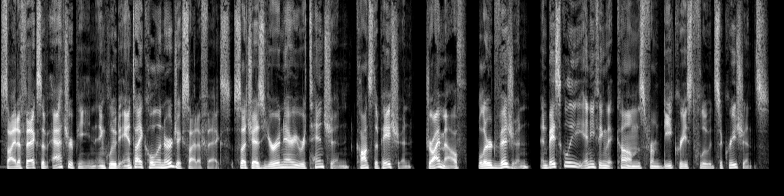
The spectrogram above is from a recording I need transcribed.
Side effects of atropine include anticholinergic side effects such as urinary retention, constipation, dry mouth, blurred vision, and basically anything that comes from decreased fluid secretions.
